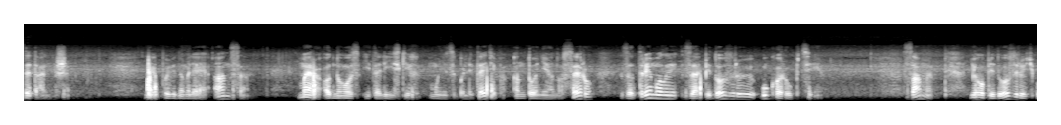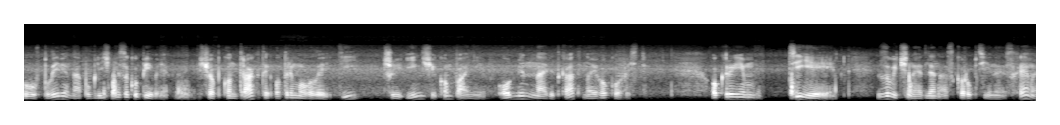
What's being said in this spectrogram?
детальніше. Як повідомляє Анса, мера одного з італійських муніципалітетів Антонія Носеру затримали за підозрою у корупції. Саме його підозрюють у впливі на публічні закупівлі, щоб контракти отримували ті чи інші компанії в обмін на відкат на його користь. Окрім цієї звичної для нас корупційної схеми,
